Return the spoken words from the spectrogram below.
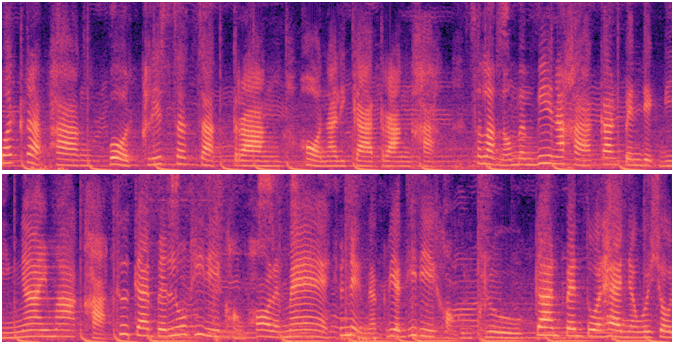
วัดกระพัง โบสถ์คริสตจักรตรัง หอนาฬิกาตรังค่ะ สำหรับน้องแบมบี้นะคะ การเป็นเด็กดีง่ายมากค่ะ คือการเป็นลูกที่ดีของพ่อและแม่ เป็นเด็กนักเรียนที่ดีของคุณครู การเป็นตัวแทนเยาวชน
